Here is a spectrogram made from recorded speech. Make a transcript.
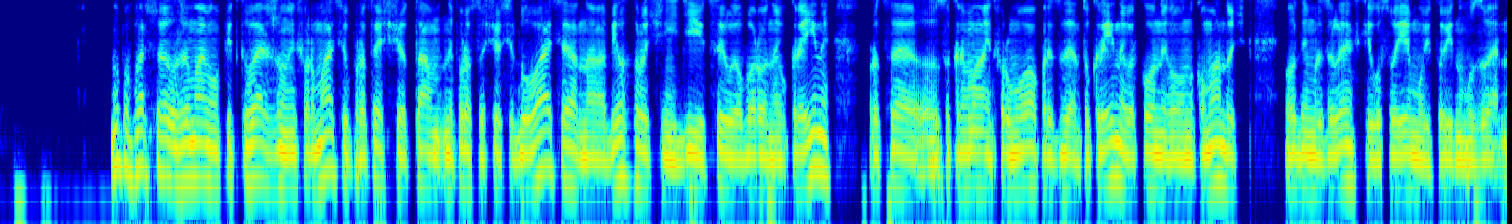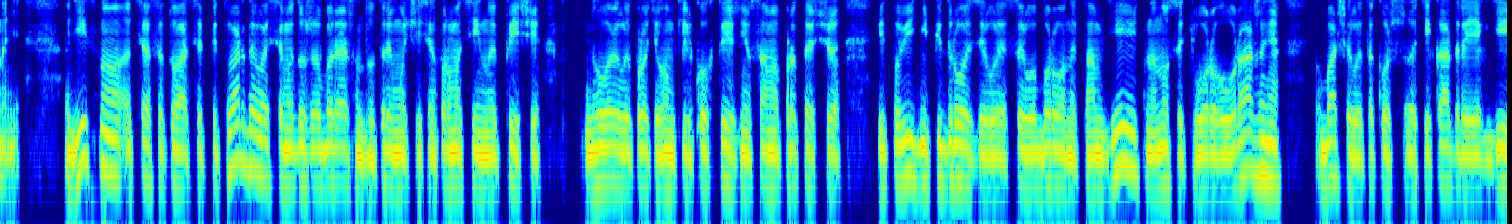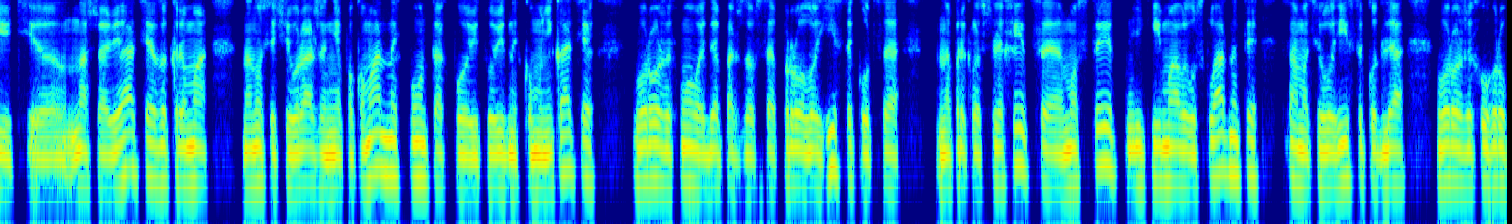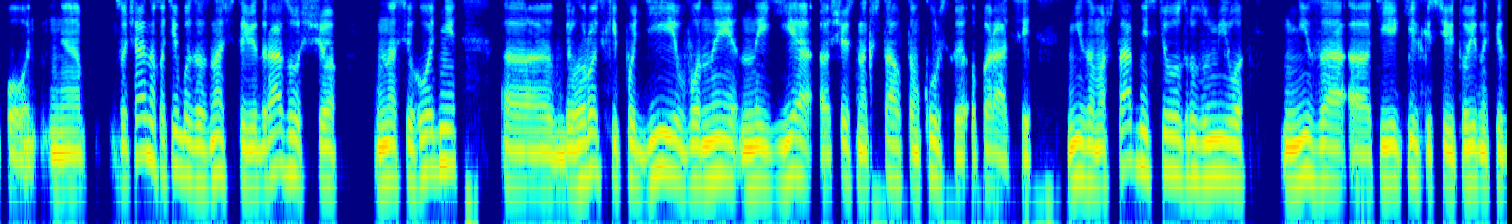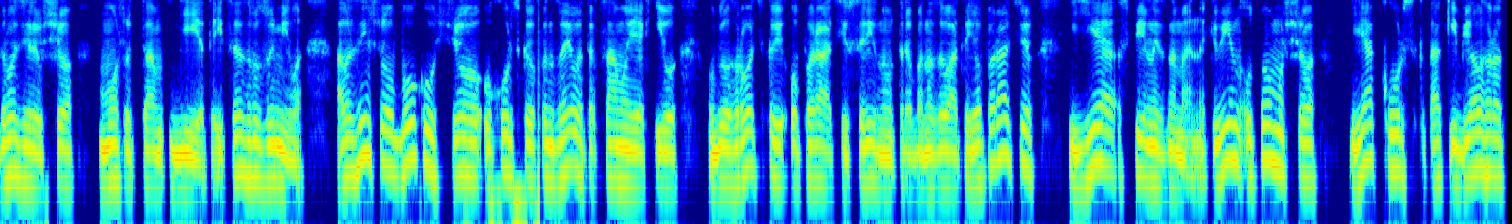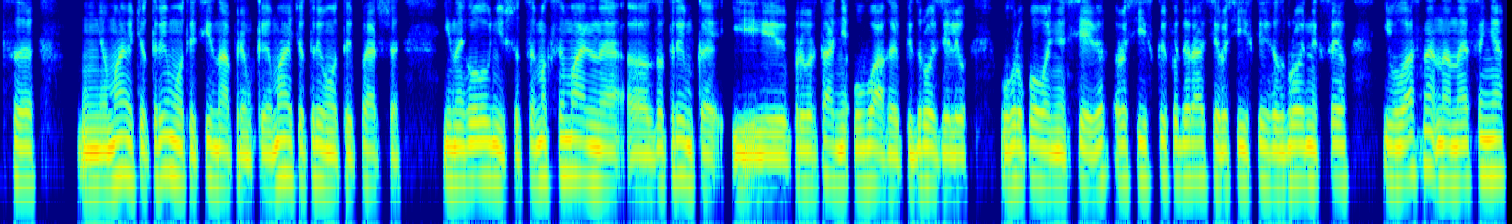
Ну, по-перше, вже маємо підтверджену інформацію про те, що там не просто щось відбувається на Білгородщині, діють сили оборони України. Про це е, зокрема інформував президент України, Верховний головнокомандувач Володимир Зеленський у своєму відповідному зверненні. Дійсно, ця ситуація підтвердилася. Ми дуже обережно дотримуючись інформаційної тиші. Говорили протягом кількох тижнів саме про те, що відповідні підрозділи сил оборони там діють, наносять ворогу ураження. Бачили також е, ті кадри, як діють е, наша авіація, зокрема наносячи ураження по командних пунктах, по відповідних комунікаціях ворожих. Мова йде перш за все про логістику. Це, наприклад, шляхи, це мости, які мали ускладнити саме цю логістику для ворожих угруповань. Е, Звичайно, хотів би зазначити відразу, що на сьогодні е, білгородські події вони не є е, щось на кшталт там курської операції, ні за масштабністю зрозуміло, ні за е, тією кількістю відповідних підрозділів, що можуть там діяти, і це зрозуміло. Але з іншого боку, що у курської офензиви, так само як і у, у білгородської операції, все рівно треба називати її операцію, є спільний знаменник. Він у тому, що як Курськ, так і Білгород. е, Мають отримувати ці напрямки, мають отримувати перше і найголовніше це максимальна е, затримка і привертання уваги підрозділів угруповання Сєвєр Російської Федерації, Російських збройних сил, і власне нанесення е,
